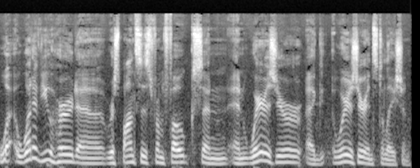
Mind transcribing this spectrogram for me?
What what have you heard uh, responses from folks, and and where is your uh, where is your installation?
